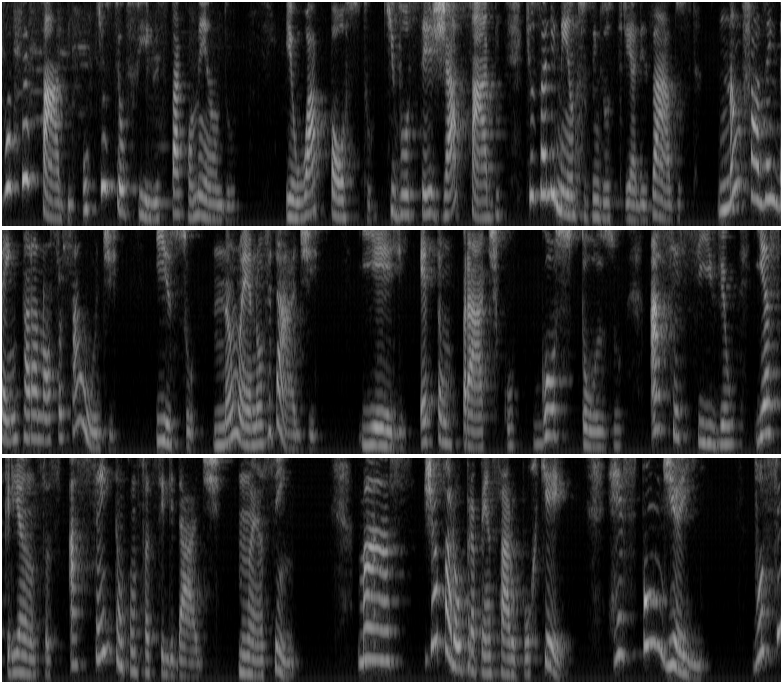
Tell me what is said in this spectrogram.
Você sabe o que o seu filho está comendo? Eu aposto que você já sabe que os alimentos industrializados não fazem bem para a nossa saúde. Isso não é novidade. E ele é tão prático, gostoso, acessível e as crianças aceitam com facilidade, não é assim? Mas já parou para pensar o porquê? Responde aí. Você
